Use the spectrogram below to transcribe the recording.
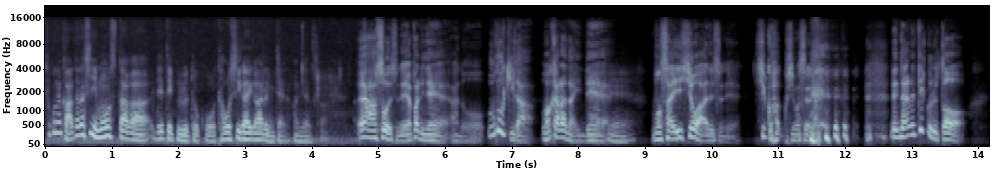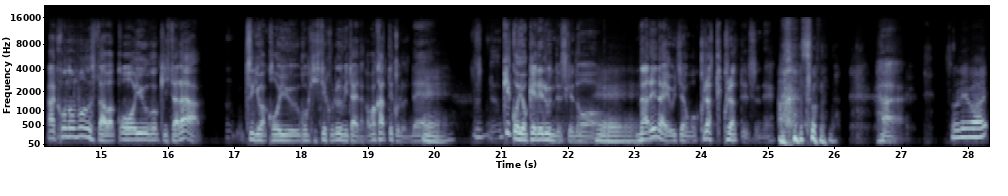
そこなんか新しいモンスターが出てくると、こう、倒しがいがあるみたいな感じなんですか？いやーそうですね。やっぱりね、あの、動きがわからないんで、えもう最初はあれですね、四苦八苦しますよね。で、慣れてくると、あ、このモンスターはこういう動きしたら、次はこういう動きしてくるみたいなのが分かってくるんえで、結構避けれるんですけど、えええ慣れないうちはもう食らって食らってですよね。あ、そうなんだ。はい。それは、い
